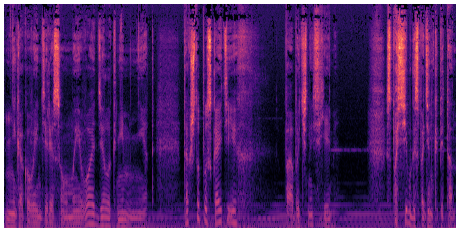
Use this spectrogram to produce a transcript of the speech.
Никакого интереса у моего отдела к ним нет. Так что пускайте их по обычной схеме». «Спасибо, господин капитан»,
